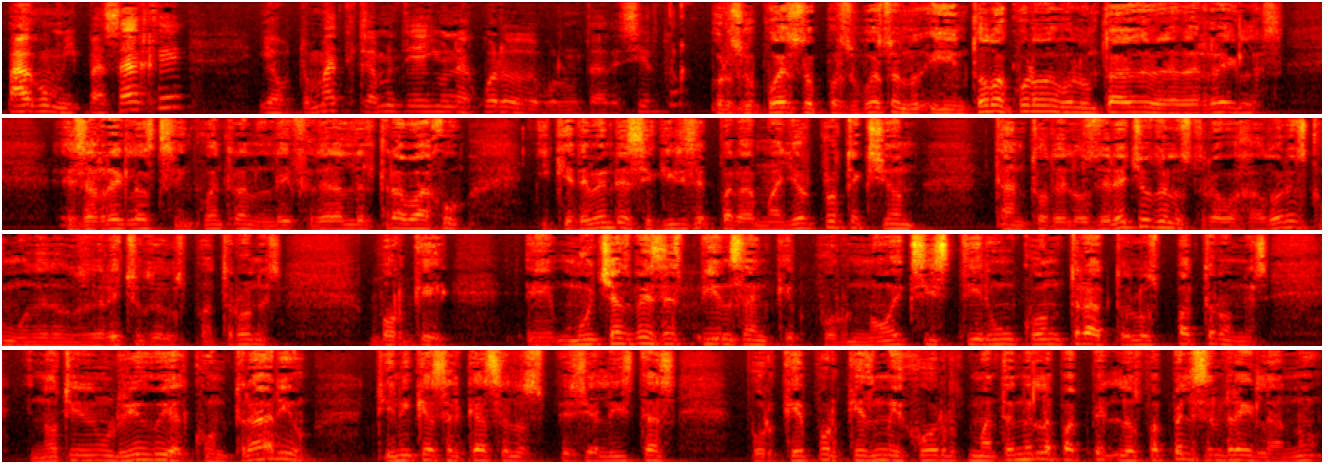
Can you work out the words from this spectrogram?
pago mi pasaje y automáticamente hay un acuerdo de voluntades, ¿cierto? Por supuesto, por supuesto. Y en todo acuerdo de voluntades debe haber reglas esas reglas que se encuentran en la Ley Federal del Trabajo y que deben de seguirse para mayor protección tanto de los derechos de los trabajadores como de los derechos de los patrones. Porque eh, muchas veces piensan que por no existir un contrato los patrones no tienen un riesgo y al contrario, tienen que acercarse a los especialistas. ¿Por qué? Porque es mejor mantener los papeles en regla, ¿no?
